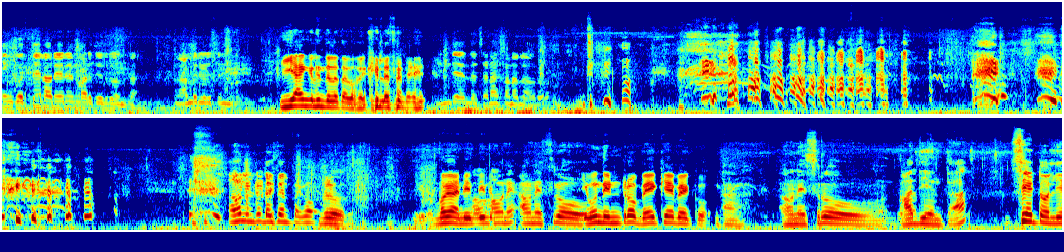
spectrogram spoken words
ನಿಂಗೆ ಗೊತ್ತಿಲ್ಲ ಅವ್ರು ಏನೇನು ಮಾಡ್ತಿದ್ರು ಅಂತ. ಆಮೇಲೆ ಹೇಳ್ತೀನಿ. ಈ ಆ್ಯಂಗಲಿಂದೆಲ್ಲ ತಗೋಬೇಕಿಲ್ಲ ತಾನೇ? ಹಿಂದೆಯಿಂದ ಚೆನ್ನಾಗಿ ಕಾಣಲ್ಲ ಅವರು. ಅವನ ಇಂಟ್ರೊಡಕ್ಷನ್ ತಗೋ? ಬ್ರೋ ಮಗ ನಿನ್ನ ಅವನ ಅವನ ಹೆಸರು ಒಂದು ಇಂಟ್ರೋ ಬೇಕೇ ಬೇಕು. ಅವನ ಹೆಸರು ಆದಿ ಅಂತ. ಸೇಟು ಅಲ್ಲಿ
